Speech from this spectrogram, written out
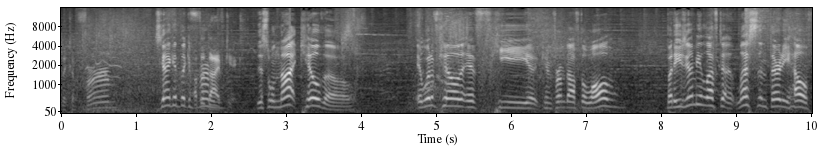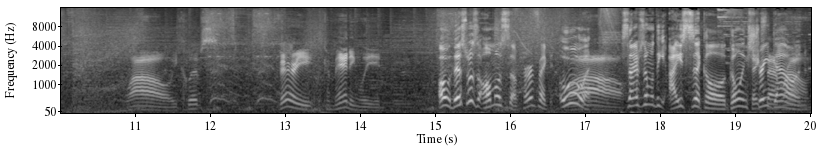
the confirm He's gonna get the of the dive kick. This will not kill though. It would have killed if he confirmed off the wall, but he's gonna be left at less than 30 health. Wow, Eclipse, very commanding lead. Oh, this was almost a perfect. Ooh, Wow. snipes him with the icicle, going Takes straight down, round.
